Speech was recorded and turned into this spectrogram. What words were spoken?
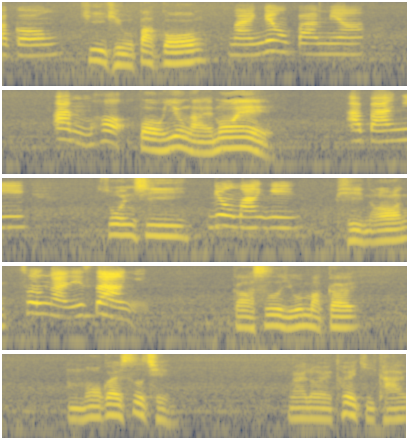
八公，祈求八公。爱养爸命，啊毋好，保佑爱妹。阿爸你。顺时养万年，平安，春爱你生日，家事有乜个毋好个事情，爱来退避开。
